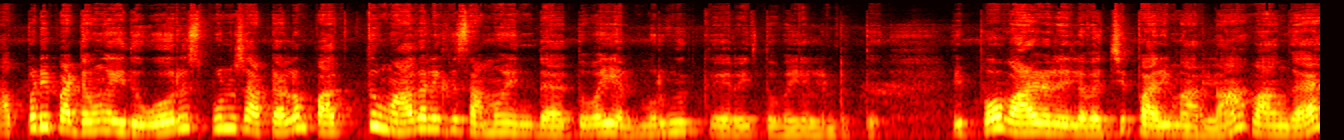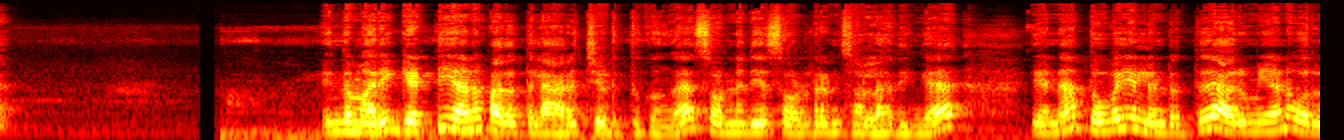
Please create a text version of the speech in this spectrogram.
அப்படிப்பட்டவங்க இது ஒரு ஸ்பூன் சாப்பிட்டாலும் பத்து மாதுளைக்கு சமம் இந்த துவையல் முருங்கைக்கீரை துவையல்ன்றது. இப்போது வாழலையில் வச்சு பரிமாறலாம். வாங்க. இந்த மாதிரி கெட்டியான பதத்தில் அரைச்சி எடுத்துக்கோங்க. சொன்னதே சொல்கிறேன்னு சொல்லாதீங்க. ஏன்னா துவையல்ன்றது அருமையான ஒரு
